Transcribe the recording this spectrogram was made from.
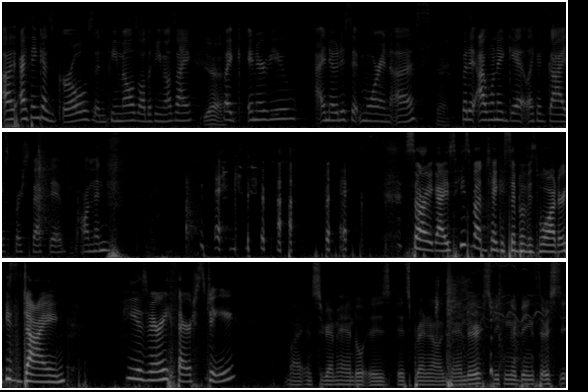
I, I think as girls and females, all the females I Yeah. like interview, I notice it more in us. Yeah. But it, I want to get like a guy's perspective on the negative aspects. Sorry, guys. He's about to take a sip of his water. He's dying. He is very thirsty. My Instagram handle is it's Brandon Alexander. Speaking of being thirsty,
